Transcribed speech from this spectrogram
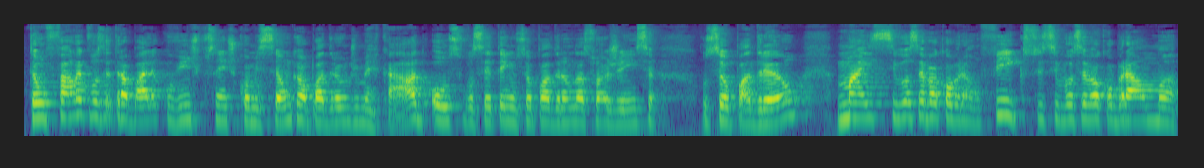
Então fala que você trabalha com 20% de comissão, que é o padrão de mercado, ou se você tem o seu padrão da sua agência, o seu padrão, mas se você vai cobrar um fixo, se você vai cobrar uma,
